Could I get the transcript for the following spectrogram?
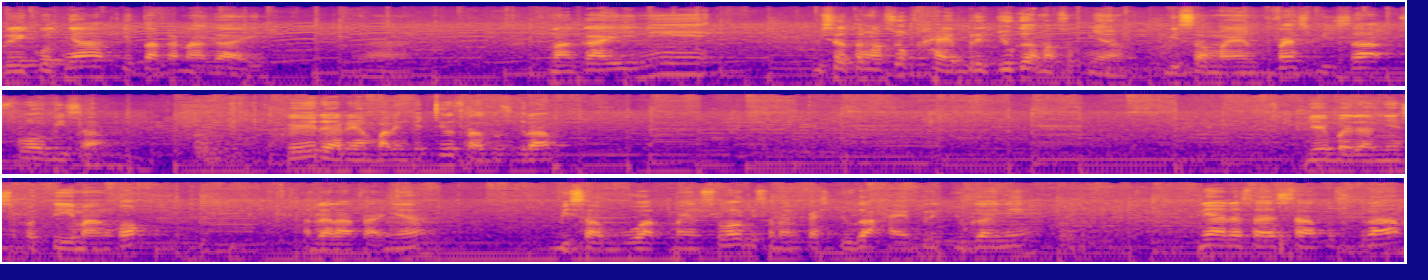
Berikutnya kita ke nagai. Nah nagai ini bisa termasuk hybrid juga masuknya. Bisa main fast bisa slow bisa. Oke dari yang paling kecil 100 gram. Dia badannya seperti mangkok ada ratanya. Bisa buat main slow bisa main fast juga hybrid juga ini. Ini ada saya 100 gram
